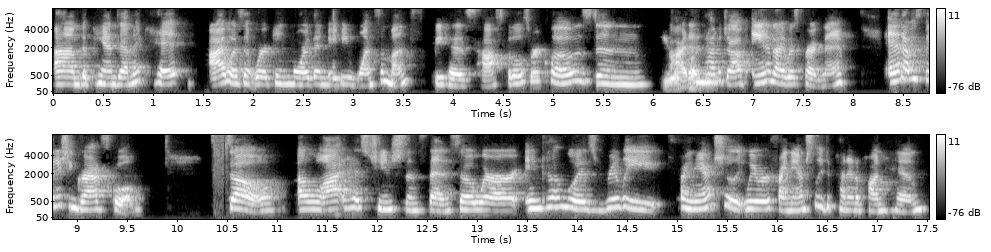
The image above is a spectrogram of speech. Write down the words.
Um, the pandemic hit. I wasn't working more than maybe once a month because hospitals were closed and were I didn't pregnant. have a job and I was pregnant and I was finishing grad school. So a lot has changed since then. So where our income was really financially, we were financially dependent upon him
